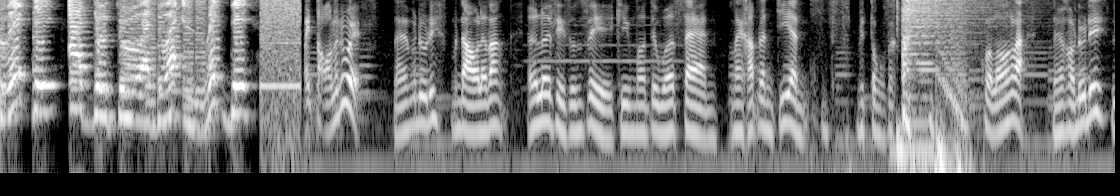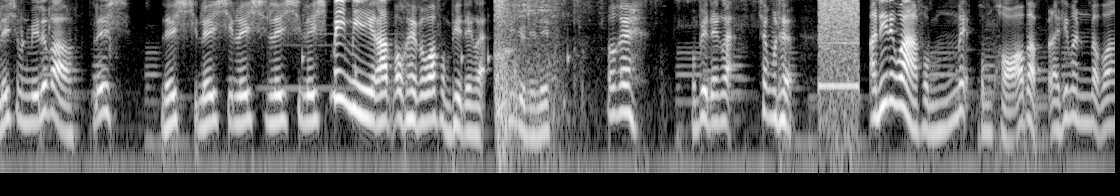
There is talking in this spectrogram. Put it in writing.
ready, I do do I do I am ready. ไปต่อแล้วด้วย ไหนมาดูดิ มันเดาอะไรบ้าง เออเลย 404 King Multiverse Sand ไม่ครับดันเจียน ไม่ตรงสักอันขอร้องละไหนขอดูดิ ลิชมันมีหรือเปล่า ลิช ลิช ลิช ลิช ลิช ลิช ไม่มีครับ โอเคแปลว่าผมผิดเองแหละไม่อยู่ในลิสต์ โอเค ผมผิดเองแหละ ช่างมันเถอะอันนี้ดีกว่าผมไม่ผมขอแบบอะไรที่มันแบบว่า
